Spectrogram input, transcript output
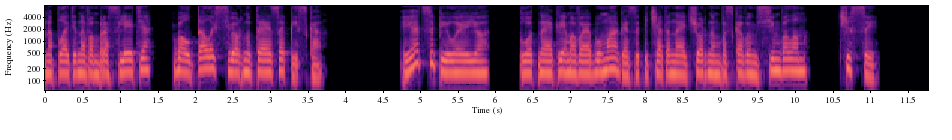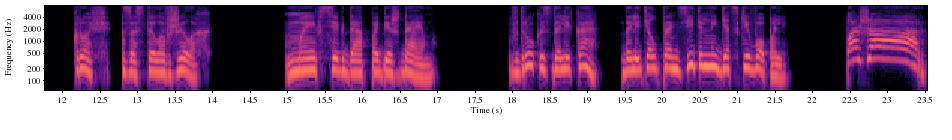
На платиновом браслете болталась свернутая записка. Я отцепила ее. Плотная кремовая бумага, запечатанная черным восковым символом, часы. Кровь застыла в жилах. Мы всегда побеждаем. Вдруг издалека долетел пронзительный детский вопль. «Пожар!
